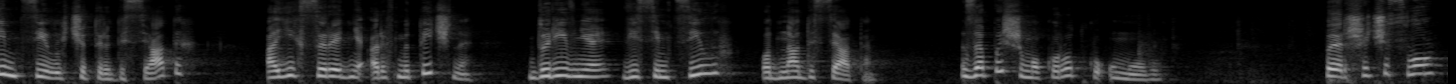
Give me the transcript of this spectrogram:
7,4, а їх середнє арифметичне дорівнює 8,1. Запишемо коротку умову. Перше число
